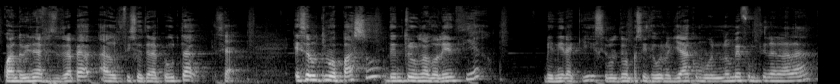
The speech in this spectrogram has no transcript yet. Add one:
cuando vienen al fisioterapeuta? O sea, ¿es el último paso dentro de una dolencia? Venir aquí, es el último paso dice, bueno, ya como no me funciona nada,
